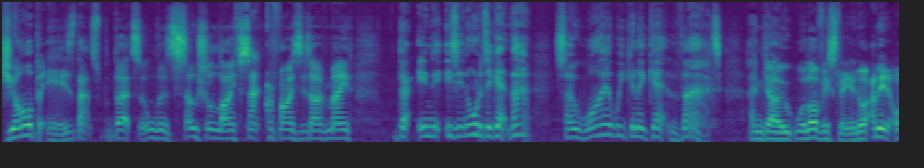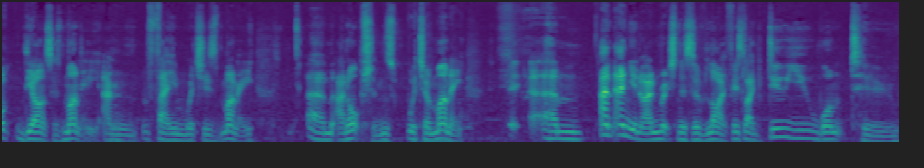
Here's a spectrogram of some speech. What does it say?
job is. That's that's all the social life sacrifices I've made. That in, is in order to get that. So why are we going to get that and go? Well, obviously, I mean, the answer is money and fame, which is money, um, and options, which are money, um, and and you know, and richness of life. It's like, do you want to?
